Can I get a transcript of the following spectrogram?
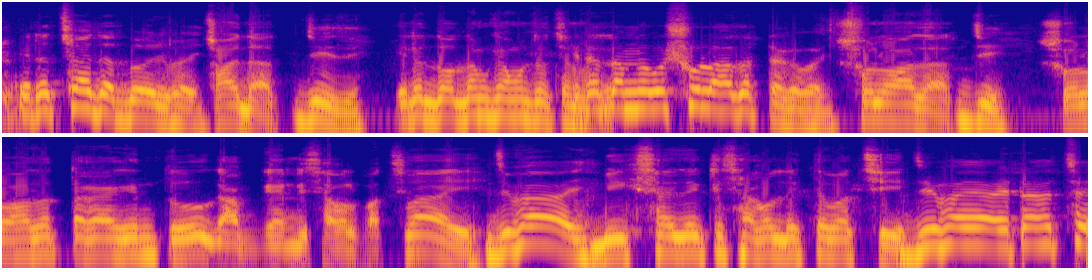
এটা ছয় দাঁত বয়স ভাই। ছয় দাঁত? জি জি। এটার দরদাম কেমন চাচ্ছেন এটার দাম নেব ষোলো হাজার টাকা ভাই। ষোলো হাজার? জি। ষোলো হাজার টাকায় কিন্তু গাপ গ্যারান্টি ছাগল পাচ্ছি। ভাই। জি ভাই। বিগ সাইজ একটি ছাগল দেখতে পাচ্ছি। জি ভাইয়া এটা হচ্ছে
